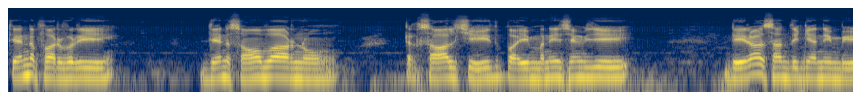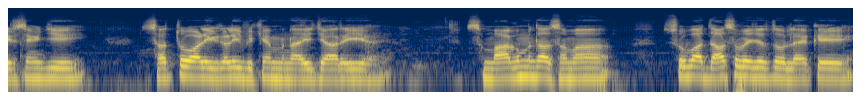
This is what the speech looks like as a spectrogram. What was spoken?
3 ਫਰਵਰੀ ਦਿਨ ਸੋਮਵਾਰ ਨੂੰ ਟਕਸਾਲ ਸ਼ਹੀਦ ਭਾਈ ਮਨੀ ਸਿੰਘ ਜੀ ਡੇਰਾ ਸੰਤ ਗਿਆਨੀ ਮੀਰ ਸਿੰਘ ਜੀ ਸਤੋ ਵਾਲੀ ਗਲੀ ਵਿਖੇ ਮਨਾਈ ਜਾ ਰਹੀ ਹੈ। ਸਮਾਗਮ ਦਾ ਸਮਾਂ ਸਵੇਰ 10 ਵਜੇ ਤੋਂ ਲੈ ਕੇ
